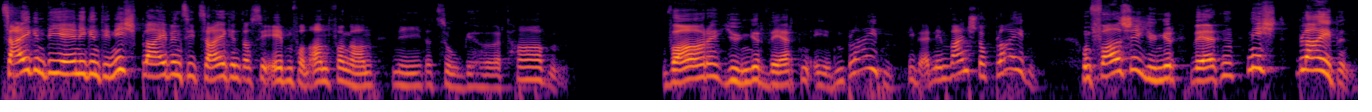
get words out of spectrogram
zeigen diejenigen, die nicht bleiben? Sie zeigen, dass sie eben von Anfang an nie dazugehört haben wahre Jünger werden eben bleiben. Die werden im Weinstock bleiben. Und falsche Jünger werden nicht bleiben.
